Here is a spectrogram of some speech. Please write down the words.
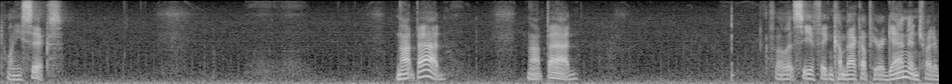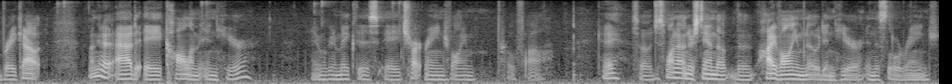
26. Not bad. Not bad. So let's see if they can come back up here again and try to break out. I'm going to add a column in here and we're going to make this a chart range volume profile. Okay, so just want to understand the, the high volume node in here in this little range.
